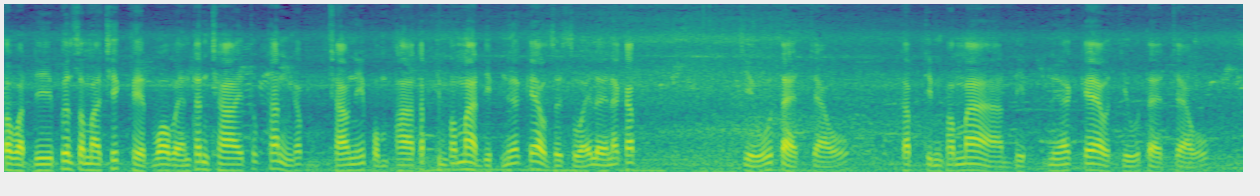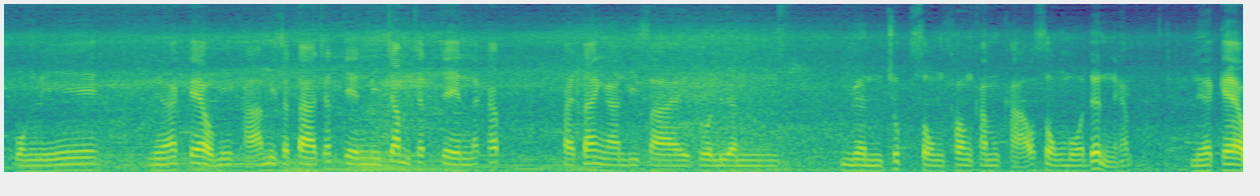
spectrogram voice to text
สวัสดีเพื่อนสมาชิกเพจวอลแหวนท่านชายทุกท่านครับเช้านี้ผมพาทับทิมพม่าดิบเนื้อแก้วสวยๆเลยนะครับ จิ๋วแต่แจ๋วทับทิมพม่าดิบเนื้อแก้วจิ๋วแต่แจ๋ววงนี้เนื้อแก้วมีขา มีสตาชัดเจน มีจ้ำชัดเจนนะครับ ภายใต้งานดีไซน์ตัวเรือนเงินชุบทรงทองคำขาวทรงโมเดิร์นนะครับ เนื้อแก้ว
